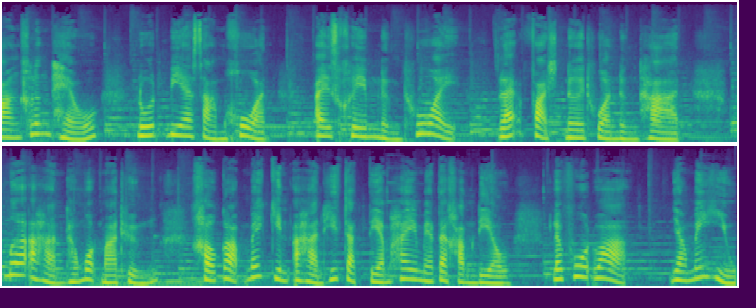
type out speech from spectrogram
ปังครึ่งแถว root beer 3ขวด ไอศกรีม 1 ถ้วย และฟัชเนยถั่ว1ถาด เมื่ออาหารทั้งหมดมาถึง เขากลับไม่กินอาหารที่จัดเตรียมให้แม้แต่คำเดียว และพูดว่ายังไม่หิว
